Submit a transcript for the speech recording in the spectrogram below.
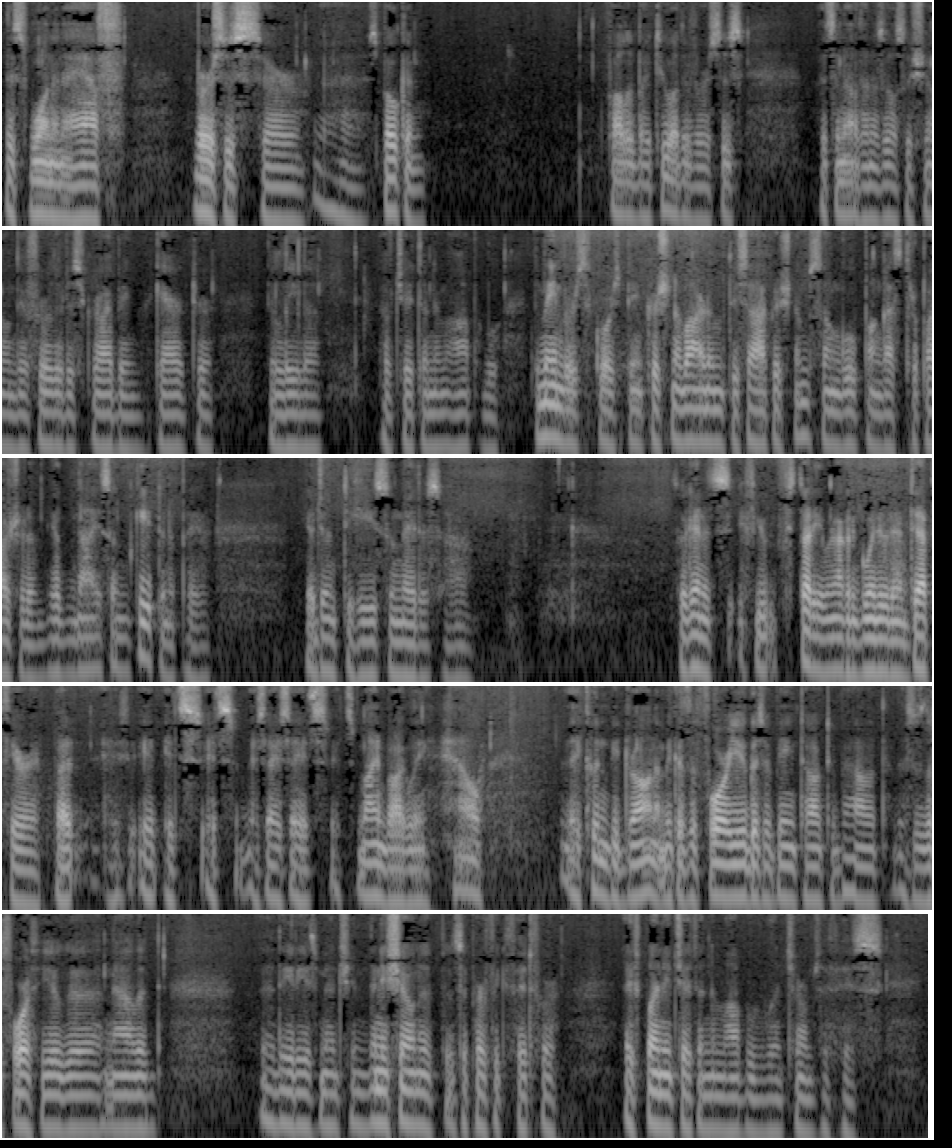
this one and a half verses are uh, spoken, followed by two other verses that Sanatana has also shown. They're further describing the character, the Leela of Chaitanya Mahaprabhu. The main verse, of course, being Krishna Varnam Tisa Krishnam Sangopangastra Parshadam Yajnaih Sankirtana Prayair Yajantihi Sumedasaha. So again, it's if you study, we're not going to go into it in depth here, but it, it's it's as I say, it's it's mind-boggling how they couldn't be drawn on because the four yugas are being talked about. This is the fourth yuga now that the deity is mentioned. Then he's shown that it's a perfect fit for explaining Chaitanya Mahaprabhu in terms of his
